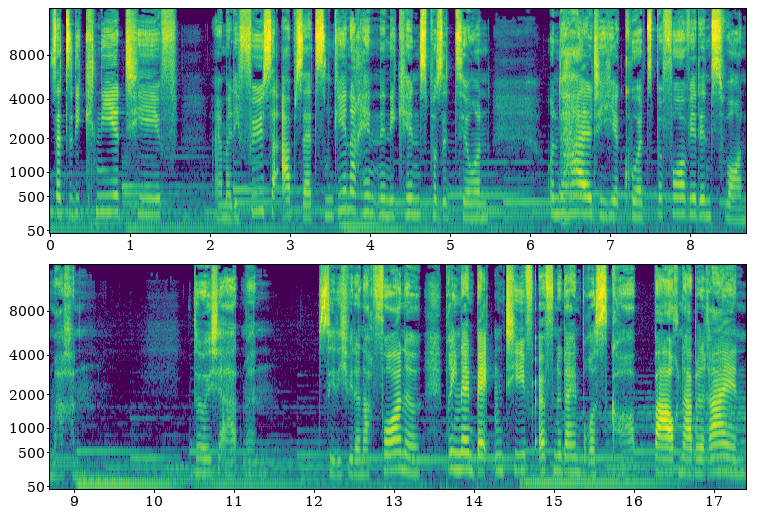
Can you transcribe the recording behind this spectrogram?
Setze die Knie tief. Einmal die Füße absetzen. Geh nach hinten in die Kindsposition und halte hier kurz, bevor wir den Swan machen. Durchatmen. Zieh dich wieder nach vorne. Bring dein Becken tief, öffne deinen Brustkorb. Bauchnabel rein.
